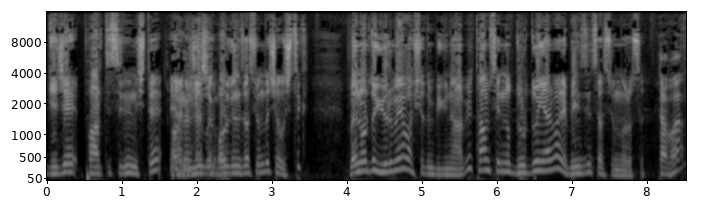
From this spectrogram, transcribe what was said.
gece partisinin işte yani Organizasyonda. yılbaşı organizasyonunda çalıştık. Ben orada yürümeye başladım bir gün abi. Tam senin o durduğun yer var ya benzin istasyonunun orası. Tamam.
